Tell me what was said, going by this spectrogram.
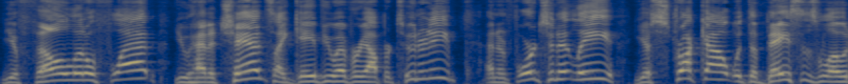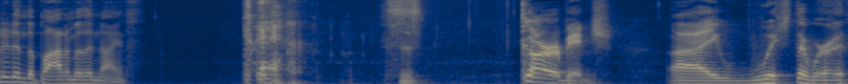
you fell a little flat. You had a chance. I gave you every opportunity. And unfortunately, you struck out with the bases loaded in the bottom of the ninth. This is garbage. I wish there were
